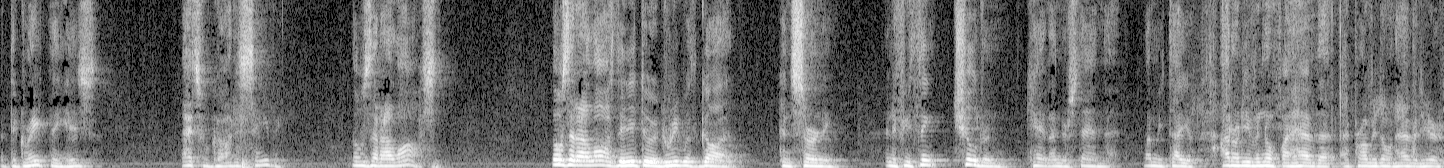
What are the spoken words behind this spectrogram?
But the great thing is, that's who God is saving. Those that are lost. Those that are lost, they need to agree with God concerning. And if you think children can't understand that, let me tell you, I don't even know if I have that. I probably don't have it here.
